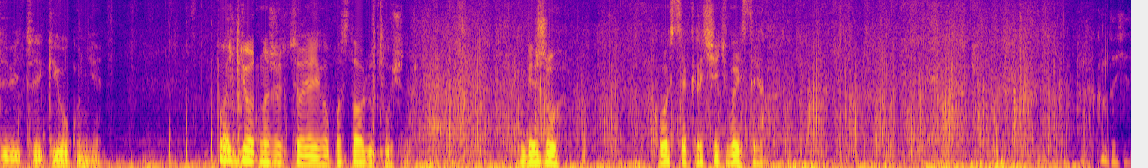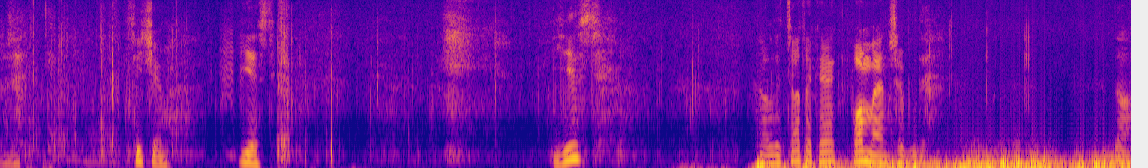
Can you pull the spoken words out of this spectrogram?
Дивіться, який окунь є. Пойдет на живця, я його поставлю точно. Біжу. Костя кричить вистріл. Круто держи. Січем. Єсть. Єсть. Але ця таке як поменше буде. Да.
